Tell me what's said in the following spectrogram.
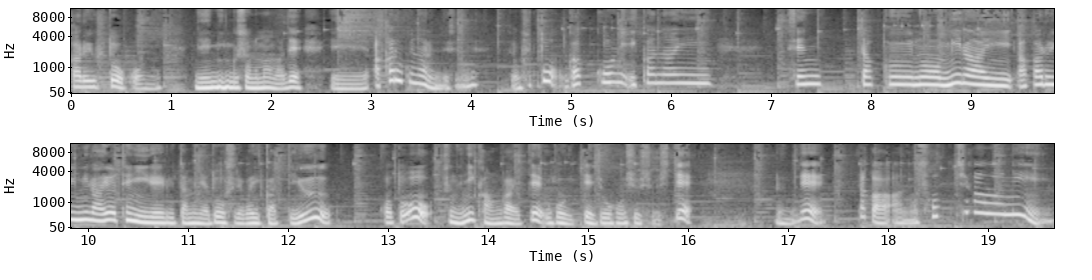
明るい不登校のネーミングそのままで、えー、明るくなるんですよね。ふと学校に行かない選択の未来明るい未来を手に入れるためにはどうすればいいかっていうことを常に考えて動いて情報収集してるんでだからあのそっち側に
